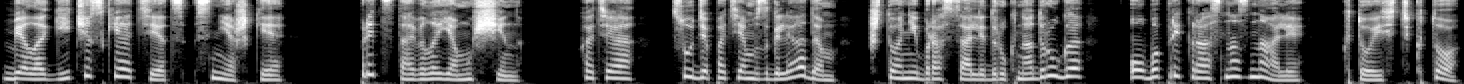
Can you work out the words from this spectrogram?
биологический отец Снежки. Представила я мужчин. Хотя, судя по тем взглядам, что они бросали друг на друга, оба прекрасно знали, кто есть кто.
